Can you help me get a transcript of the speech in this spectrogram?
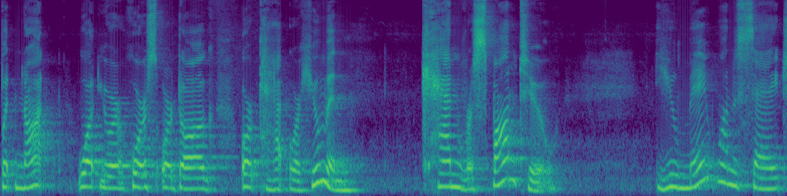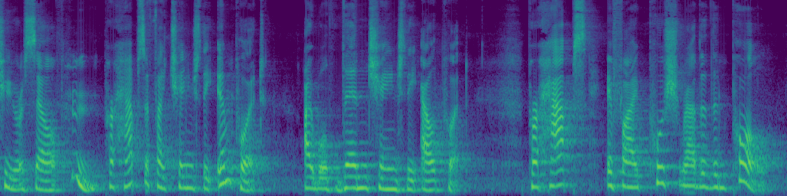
but not what your horse or dog or cat or human can respond to, you may want to say to yourself, hmm, perhaps if I change the input, I will then change the output. Perhaps if I push rather than pull,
